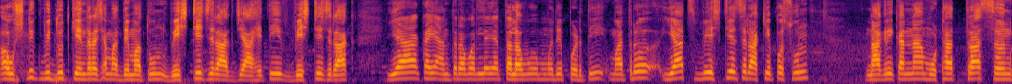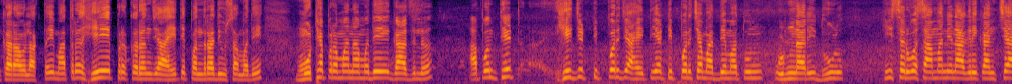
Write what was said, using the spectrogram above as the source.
औष्णिक विद्युत केंद्राच्या माध्यमातून वेस्टेज राख जे आहे ते वेस्टेज राख या काही अंतरावरल्या या तलावामध्ये पडते. मात्र याच वेस्टेज राखेपासून नागरिकांना मोठा त्रास सहन करावा आहे मात्र हे प्रकरण जे आहे ते पंधरा दिवसामध्ये मोठ्या प्रमाणामध्ये गाजलं. आपण थेट हे जे टिप्पर जे आहे ते या टिप्परच्या माध्यमातून उडणारी धूळ ही सर्वसामान्य नागरिकांच्या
